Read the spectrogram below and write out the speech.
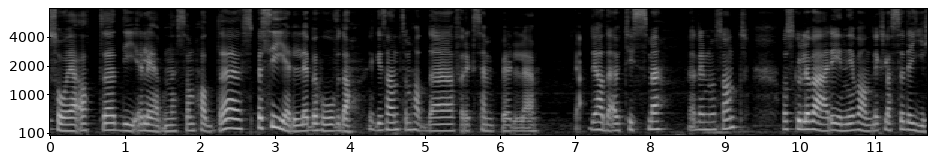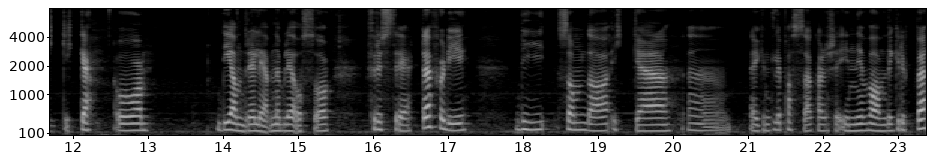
så jeg at de elevene som hadde spesielle behov, da, ikke sant, som hadde f.eks. Ja, de hadde autisme eller noe sånt, å skulle være inn i vanlig klasse, det gikk ikke. Og de andre elevene ble også frustrerte fordi de som da ikke eh, egentlig passa kanskje inn i vanlig gruppe,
